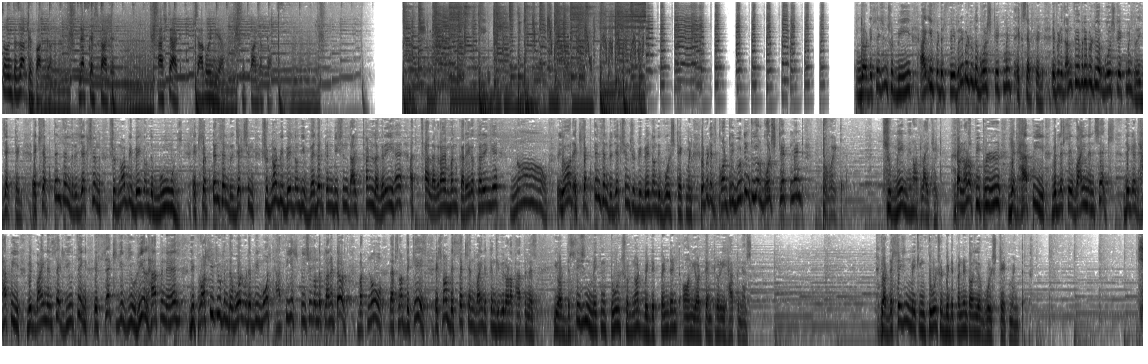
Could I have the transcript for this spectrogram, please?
so इंतज़ार किस बात का? Let's get started hashtag with Pandav talks The decision should be, uh, if it is favorable to the goal statement, accepted. If it is unfavorable to your goal statement, rejected. Acceptance and rejection should not be based on the moods. Acceptance and rejection should not be based on the weather conditions. आज ठंड लग रही है अच्छा लग रहा है मन करेगा करेंगे no your acceptance and rejection should be based on the goal statement if it is contributing to your goal statement do it you may may not like it a lot of people get happy with, let's say, wine and sex. They get happy with wine and sex. Do you think if sex gives you real happiness, the prostitute in the world would have been most happiest species on the planet Earth? But no, that's not the case. It's not the sex and wine that can give you a lot of happiness. Your decision-making tool should not be dependent on your temporary happiness. Your decision-making tool should be dependent on your goal statement.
